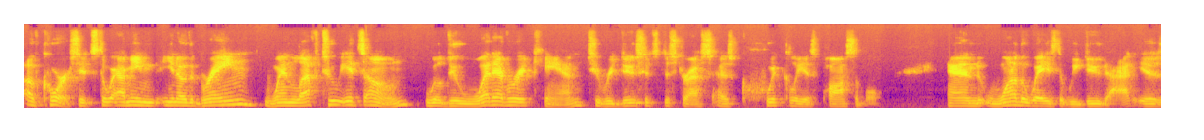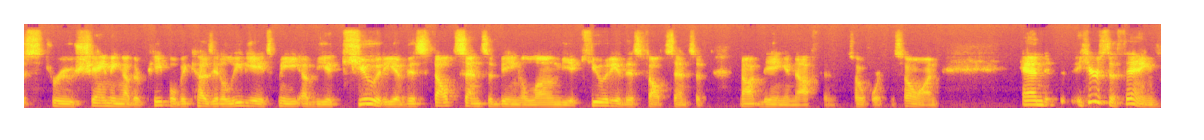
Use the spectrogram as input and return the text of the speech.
Of course, it's the way. I mean, you know, the brain, when left to its own, will do whatever it can to reduce its distress as quickly as possible. And one of the ways that we do that is through shaming other people because it alleviates me of the acuity of this felt sense of being alone, the acuity of this felt sense of not being enough, and so forth and so on. And here's the thing.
